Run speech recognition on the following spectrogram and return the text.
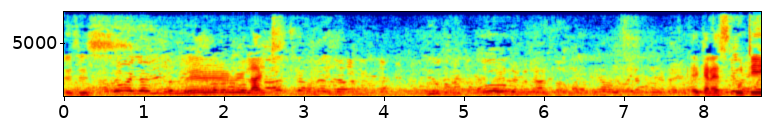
দিস ইজ ভেরি লাইট এখানে স্কুটি।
